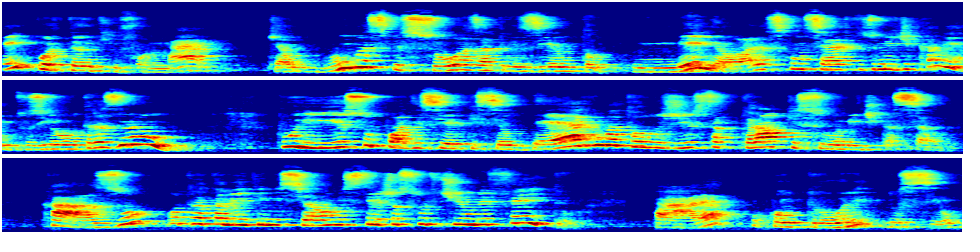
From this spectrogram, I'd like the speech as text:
É importante informar que algumas pessoas apresentam melhoras com certos medicamentos e outras não. Por isso, pode ser que seu dermatologista troque sua medicação, caso o tratamento inicial esteja surtindo efeito para o controle do seu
